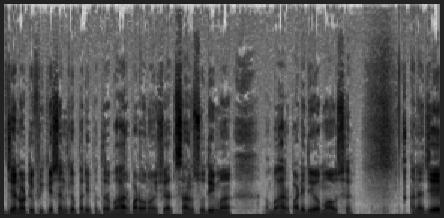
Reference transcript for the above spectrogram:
જે નોટિફિકેશન કે પરિપત્ર બહાર પાડવાનો છે, આજ સાંજ સુધીમાં બહાર પાડી દેવામાં આવશે. અને જે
